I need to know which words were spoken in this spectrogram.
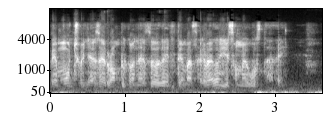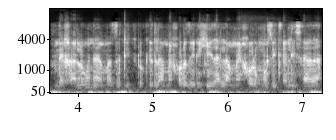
de, mucho, ya se rompe con eso del tema sagrado y eso me gusta de, de Halloween, además de que creo que es la mejor dirigida, la mejor musicalizada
